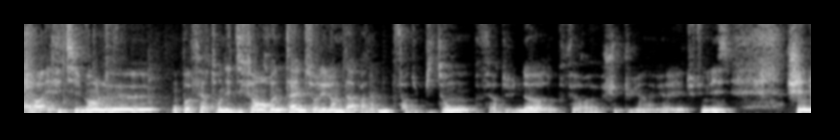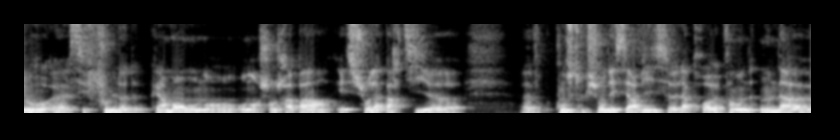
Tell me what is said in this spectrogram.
Alors effectivement, le, on peut faire tourner différents runtime sur les lambda. Par exemple, on peut faire du Python, on peut faire du Node, on peut faire, euh, je sais plus, il y a toute une liste. Chez nous, euh, c'est full Node. Clairement, on en, on en changera pas. Et sur la partie euh, construction des services, la enfin, on, on a,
